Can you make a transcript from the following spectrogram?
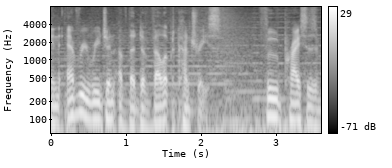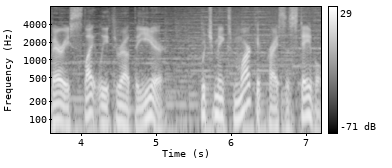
in every region of the developed countries. Food prices vary slightly throughout the year, which makes market prices stable.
